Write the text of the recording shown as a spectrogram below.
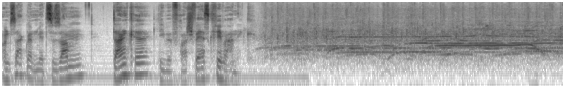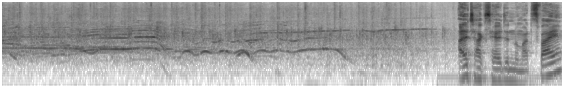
und sag mit mir zusammen, danke, liebe Frau Schwers-Krewanik. Alltagsheldin Nummer 2,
